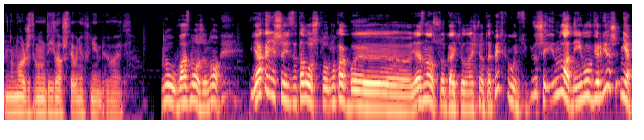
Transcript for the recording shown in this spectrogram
Ну, может, ему надоело, что его никто не убивает. Ну, возможно, но я, конечно, из-за того, что, ну, как бы, э, я знал, что Гакил начнет опять какой-нибудь, потому что, ну, ладно, его вернешь, не,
